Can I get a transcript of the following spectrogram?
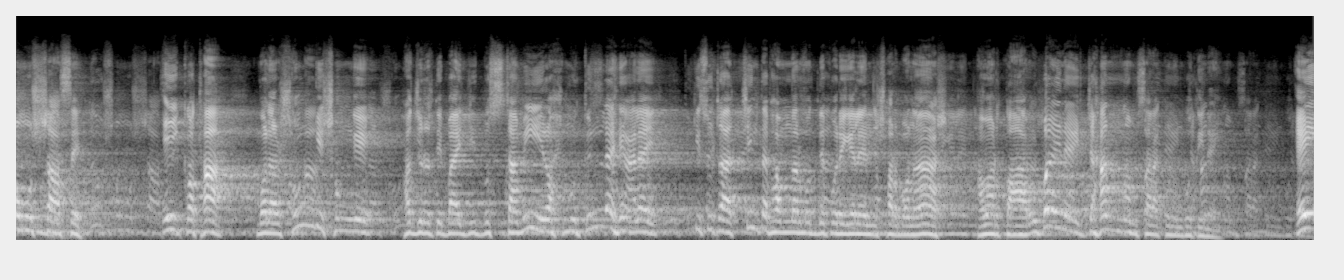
সমস্যা আছে। এই কথা বলার সঙ্গে সঙ্গে হজরতে বাইজিদ বুস্তামি রহমতুল্লাহ আলাই কিছুটা চিন্তা ভাবনার মধ্যে পড়ে গেলেন যে, সর্বনাশ, আমার তো আর উপায় নাই, জাহান্নাম ছাড়া কোনো গতি নাই। এই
